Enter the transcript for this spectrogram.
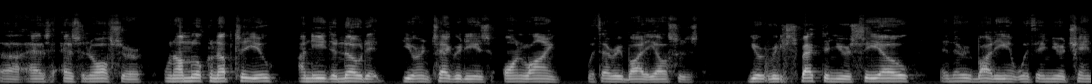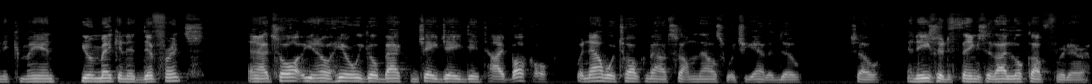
uh, as as an officer. When I'm looking up to you, I need to know that your integrity is online with everybody else's. You're respecting your CO and everybody within your chain of command. You're making a difference, and that's all. You know, here we go back to JJ DID TIE BUCKLE, but now we're talking about something else which you got to do. So, and these are the things that I look up for there:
